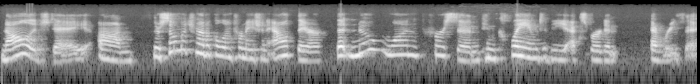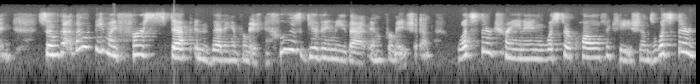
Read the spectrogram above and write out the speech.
knowledge day. Um, there's so much medical information out there that no one person can claim to be expert in everything. So that, that would be my first step in vetting information. Who's giving me that information? What's their training? What's their qualifications? What's their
